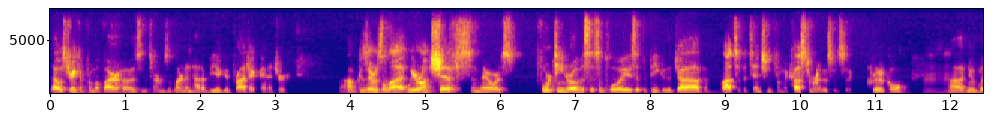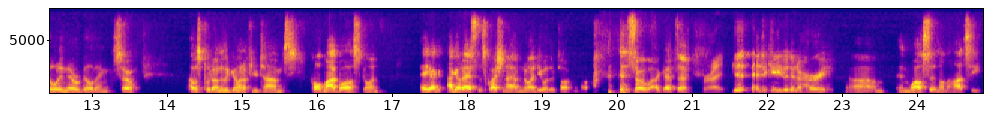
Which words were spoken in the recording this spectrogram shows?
that was drinking from a fire hose in terms of learning how to be a good project manager. Because um, there was a lot, we were on shifts and there was 14 RoviSys employees at the peak of the job and lots of attention from the customer. This was a critical mm-hmm. uh, new building they were building. So I was put under the gun a few times, called my boss going, hey, I, I got to ask this question. I have no idea what they're talking about. so I got to right. get educated in a hurry um, and while sitting on the hot seat.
